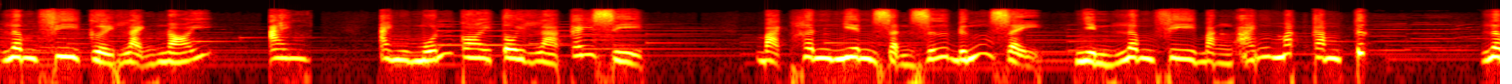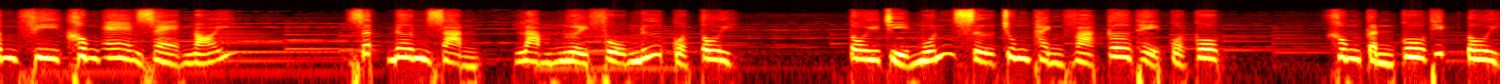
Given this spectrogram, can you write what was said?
Lâm Phi cười lạnh nói, anh, anh muốn coi tôi là cái gì? Bạch Hân Nhiên giận dữ đứng dậy, nhìn Lâm Phi bằng ánh mắt căm tức. Lâm Phi không e rẻ nói. Rất đơn giản, làm người phụ nữ của tôi. Tôi chỉ muốn sự trung thành và cơ thể của cô. Không cần cô thích tôi.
